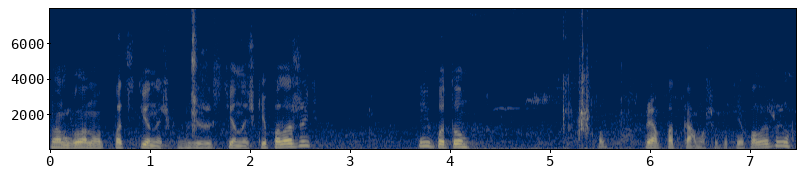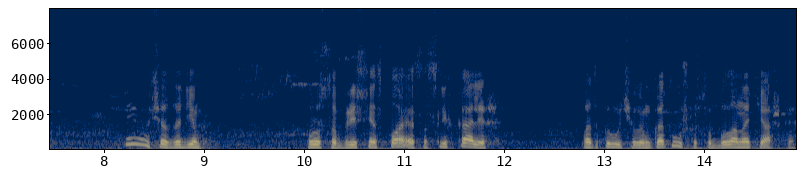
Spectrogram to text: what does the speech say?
Нам главное вот под стеночку, ближе к стеночке положить. И потом оп, прям под камушек вот я положил. И вот сейчас дадим просто бресне сплавиться, слегка лишь подкручиваем катушку, чтобы была натяжка.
